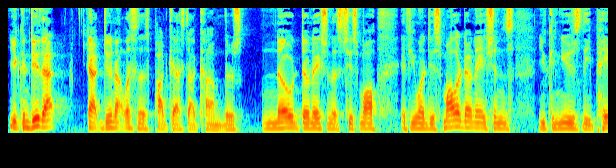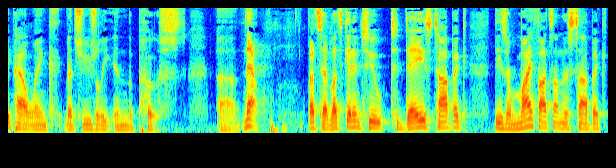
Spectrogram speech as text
You can do that at do not listen to this podcast.com. There's no donation that's too small. If you want to do smaller donations, you can use the PayPal link that's usually in the post. Uh, now, that said, let's get into today's topic. These are my thoughts on this topic.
